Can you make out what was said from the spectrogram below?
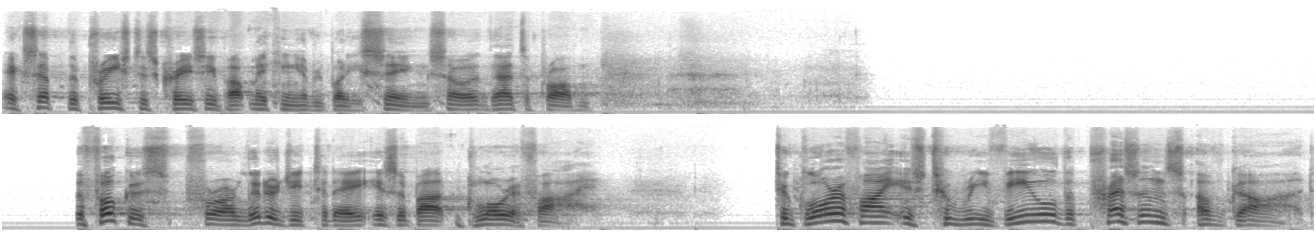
except the priest is crazy about making everybody sing, so that's a problem. The focus for our liturgy today is about glorify. To glorify is to reveal the presence of God.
